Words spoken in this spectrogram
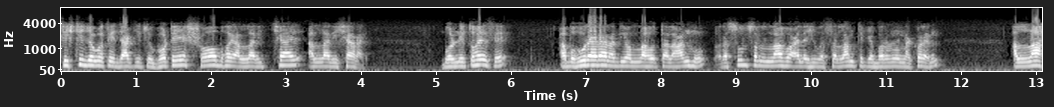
সৃষ্টি জগতে যা কিছু ঘটে সব হয় আল্লাহর ইচ্ছায়, আল্লাহর ইশারায়। বর্ণিত হয়েছে আবু হুরায়রা রাদি আল্লাহ তালা আনহু রাসুল সাল্লাহ আলহি ওয়াসাল্লাম থেকে বর্ণনা করেন, আল্লাহ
